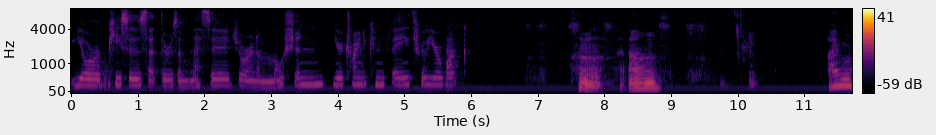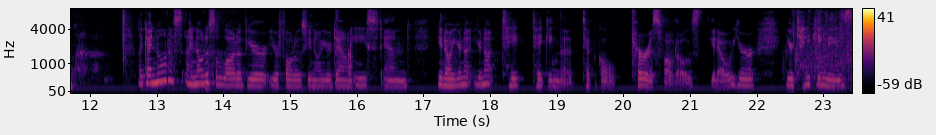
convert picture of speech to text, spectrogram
your pieces that there's a message or an emotion you're trying to convey through your work? Hmm. Um. I'm. Like I notice, I notice a lot of your your photos. You know, you're down east, and you know, you're not you're not ta- taking the typical tourist photos. You know, you're you're taking these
